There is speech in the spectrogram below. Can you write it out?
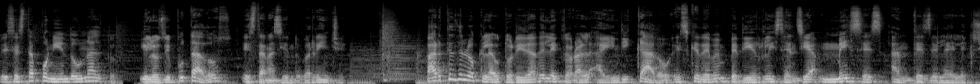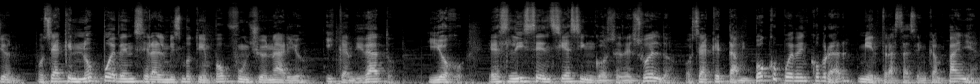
les está poniendo un alto y los diputados están haciendo berrinche. Parte de lo que la autoridad electoral ha indicado es que deben pedir licencia meses antes de la elección, o sea que no pueden ser al mismo tiempo funcionario y candidato. Y ojo, es licencia sin goce de sueldo, o sea que tampoco pueden cobrar mientras hacen campaña.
